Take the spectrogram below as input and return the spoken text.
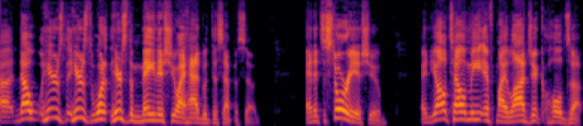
Uh, now here's the here's the what here's the main issue I had with this episode, and it's a story issue. And y'all tell me if my logic holds up.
